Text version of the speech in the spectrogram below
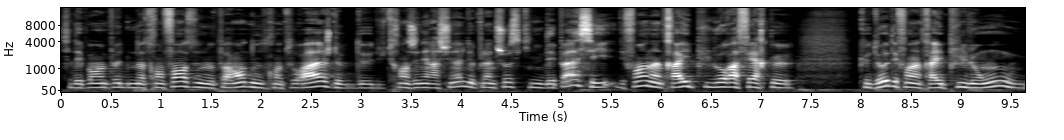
Ça dépend un peu de notre enfance, de nos parents, de notre entourage, de, du transgénérationnel, de plein de choses qui nous dépassent. Et des fois on a un travail plus lourd à faire que, que d'autres, des fois on a un travail plus long. Ou,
